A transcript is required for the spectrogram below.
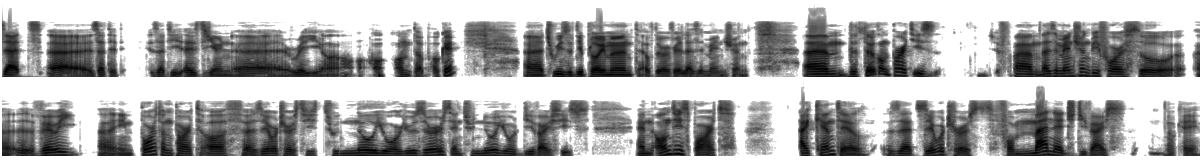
that uh, that it that is SDN uh, ready on, on, top, okay? Uh, to the deployment of the overlay as I mentioned. Um, the second part is, um, as I mentioned before, so uh, a very uh, important part of uh, Zero Trust is to know your users and to know your devices. And on this part, I can tell that Zero Trust for managed device, okay,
